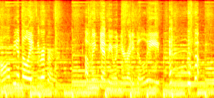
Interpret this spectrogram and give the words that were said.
I'll be at the lazy river. Come and get me when you're ready to leave.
